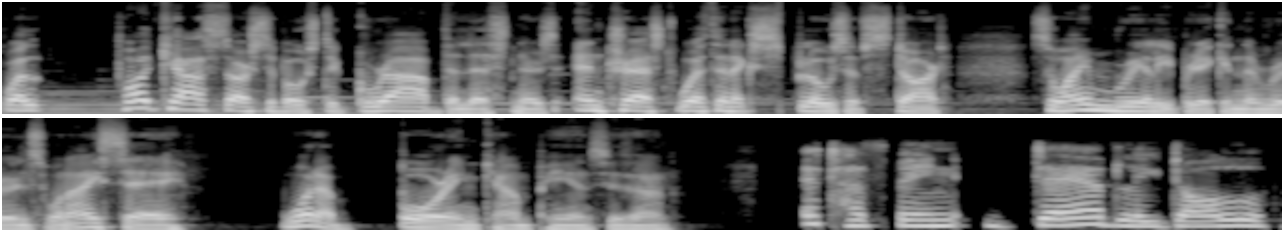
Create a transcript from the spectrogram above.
Well, podcasts are supposed to grab the listener's interest with an explosive start, so I'm really breaking the rules when I say, what a boring campaign, Suzanne. It has been deadly dull.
